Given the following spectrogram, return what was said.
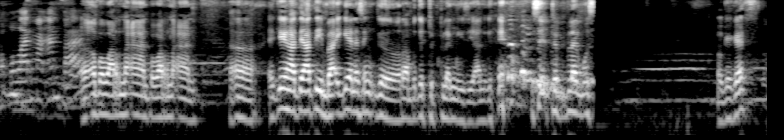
Mau pewarnaan, Pak. Eh, pewarnaan pewarnaan Heeh, iki hati-hati Mbak sing nggo rambutnya debleng isian. Isih debleng. Oke guys.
